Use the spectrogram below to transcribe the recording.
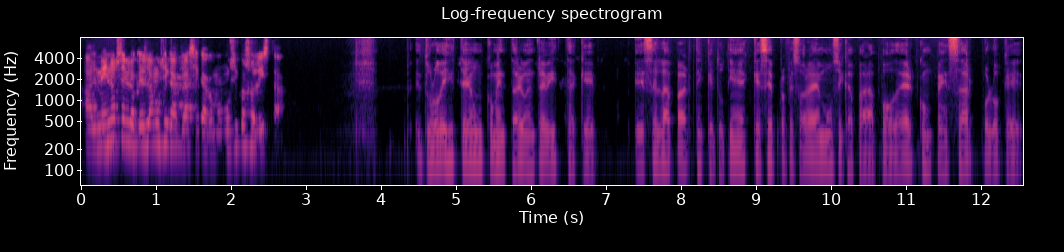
al menos en lo que es la música clásica, como músico solista tú lo dijiste en un comentario, en una entrevista, que esa es la parte en que tú tienes que ser profesora de música para poder compensar por lo que,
